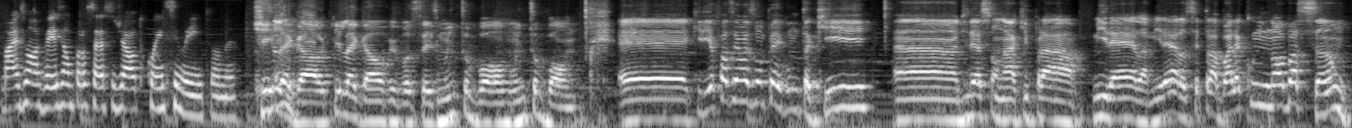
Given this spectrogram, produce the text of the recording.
Mais uma vez, é um processo de autoconhecimento, né? Que legal, que legal ver vocês. Muito bom, muito bom. É, queria fazer mais uma pergunta aqui, uh, direcionar aqui para Mirela. Mirela, você trabalha com inovação.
